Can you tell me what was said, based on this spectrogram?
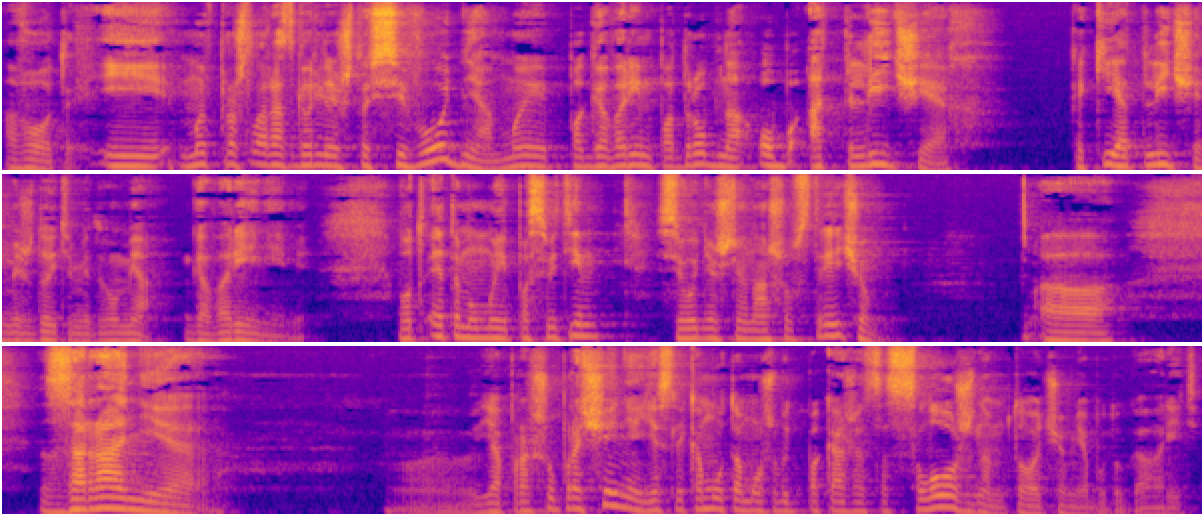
Вот. И мы в прошлый раз говорили, что сегодня мы поговорим подробно об отличиях. Какие отличия между этими двумя говорениями. Вот этому мы и посвятим сегодняшнюю нашу встречу. А, заранее я прошу прощения, если кому-то, может быть, покажется сложным то, о чем я буду говорить.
